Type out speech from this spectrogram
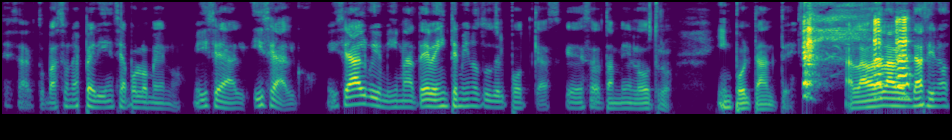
Exacto, pasé una experiencia por lo menos. Hice, al, hice algo. Hice algo y me maté 20 minutos del podcast, que eso también es lo otro importante. A la hora de la verdad, si no,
